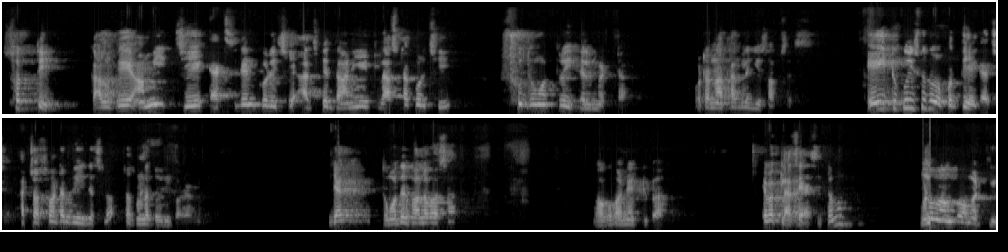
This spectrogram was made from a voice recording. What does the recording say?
সত্যি, কালকে আমি যে অ্যাক্সিডেন্ট করেছি, আজকে দাঁড়িয়ে ক্লাসটা করছি, শুধুমাত্র এই হেলমেটটা ওটা না থাকলে যে সাকসেস এইটুকুই শুধু ওপর দিয়ে গেছে। আর চশমাটা ভেঙে গেছিল, চশমাটা তৈরি করানো যাক, তোমাদের ভালোবাসা। ভগবানের কৃপা। এবার ক্লাসে আসি, কেমন? মনে হয় অঙ্ক আমার কি?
